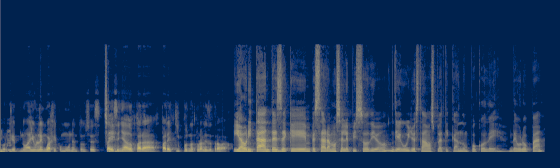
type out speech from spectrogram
Porque no hay un lenguaje común, entonces está diseñado para, para equipos naturales de trabajo. Y ahorita antes de que empezáramos el episodio, Diego y yo estábamos platicando un poco de, de Europa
